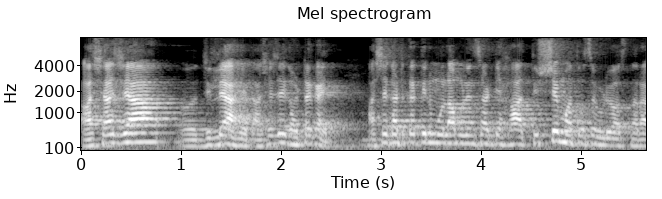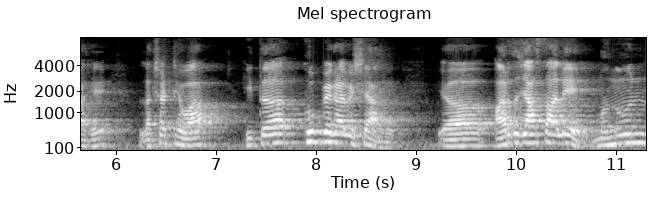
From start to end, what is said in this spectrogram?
अशा ज्या जिल्ह्या आहेत असे जे घटक आहेत अशा घटकातील मुलामुलींसाठी हा अतिशय महत्त्वाचा व्हिडिओ असणार आहे. लक्षात ठेवा इथं खूप वेगळा विषय आहे. अर्ज जास्त आले म्हणून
